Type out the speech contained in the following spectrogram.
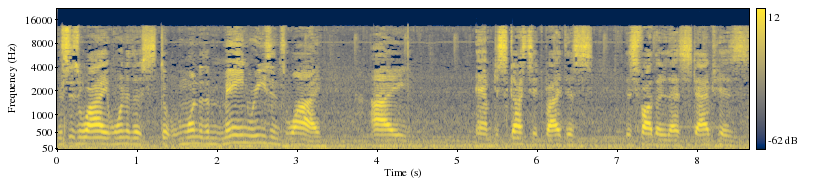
This is why one of the st- one of the main reasons why I am disgusted by this this father that stabbed his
